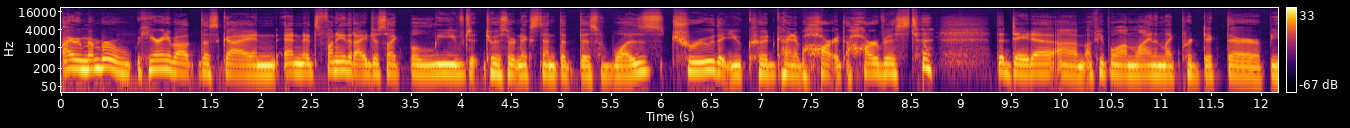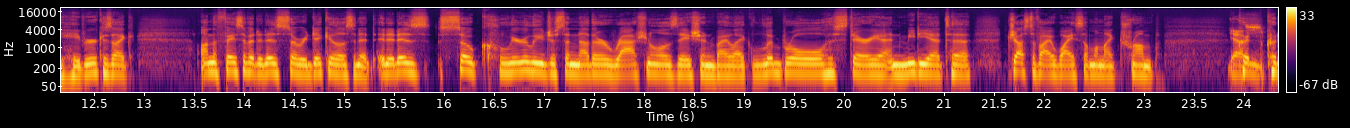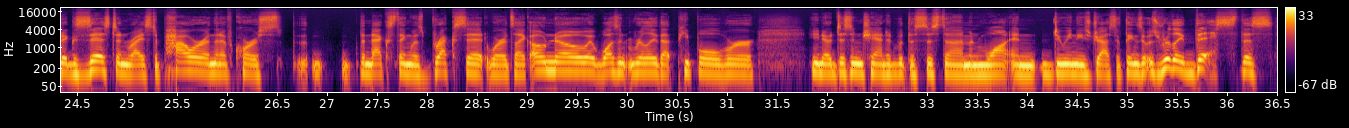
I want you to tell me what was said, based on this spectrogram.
I remember hearing about this guy, and and it's funny that I just like believed to a certain extent that this was true, that you could kind of har- harvest the data um, of people online and like predict their behavior, because like on the face of it, it is so ridiculous, and it it is so clearly just another rationalization by like liberal hysteria and media to justify why someone like Trump Yes. could could exist and rise to power. And then, of course, the next thing was Brexit, where it's like, oh no, it wasn't really that people were, you know, disenchanted with the system and want and doing these drastic things. It was really this this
